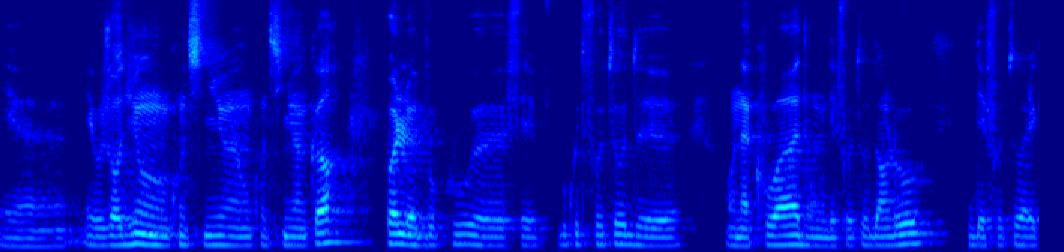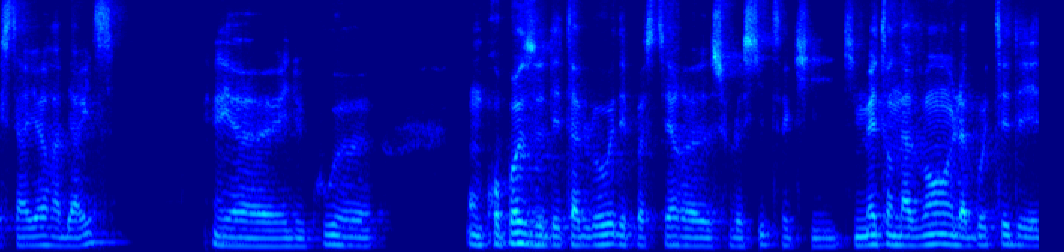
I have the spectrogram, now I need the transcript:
Et, aujourd'hui, on continue, on continue encore. Paul beaucoup, fait beaucoup de photos de, en aqua, donc des photos dans l'eau, des photos à l'extérieur à Biarritz. Euh, et, du coup, euh, on propose des tableaux, des posters euh, sur le site qui, mettent en avant la beauté des,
